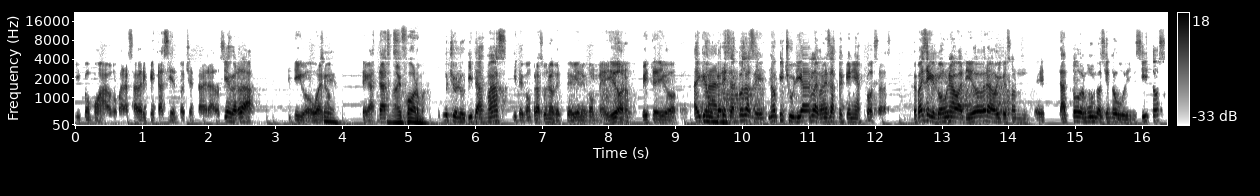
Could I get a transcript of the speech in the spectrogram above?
¿y cómo hago para saber que está a 180 grados? Y es verdad. Digo, bueno, Sí. Te gastás No hay forma. muchos luquitas más y te compras uno que te viene con medidor. ¿Viste? Digo, hay que Claro. buscar esas cosas y no pichulearla con esas pequeñas cosas. Me parece que con una batidora, hoy que son eh, está todo el mundo haciendo budincitos,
